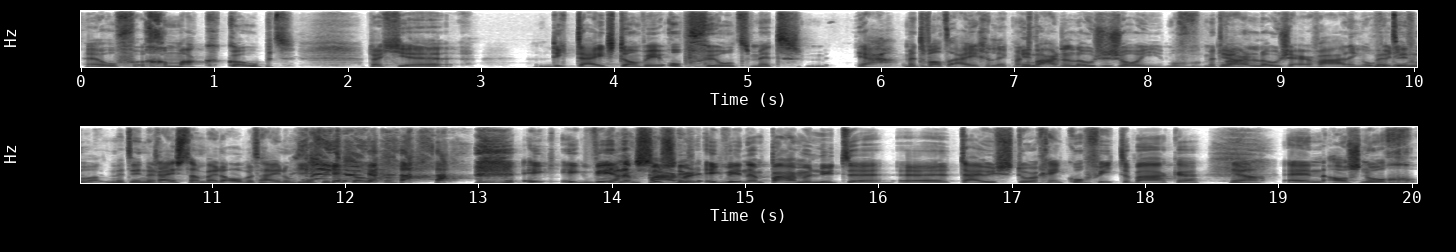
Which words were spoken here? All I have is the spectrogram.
eh, of gemak koopt, dat je die tijd dan weer opvult met, ja, met wat eigenlijk? Met In- waardeloze zooi of met Ja. waardeloze ervaring of Met, weet ik in, veel wat. met in de rij staan bij de Albert Heijn om koffie te kopen. Ik, ik, win Ja, een paar, ik win een paar minuten eh, thuis door geen koffie te maken. Ja, En alsnog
